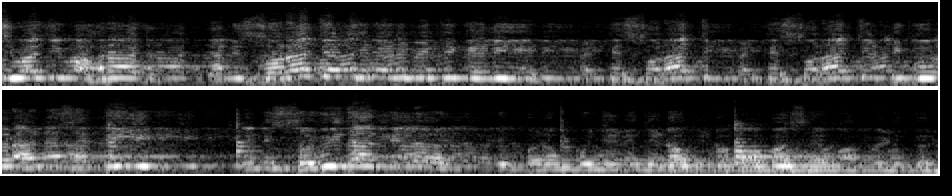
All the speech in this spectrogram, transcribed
शिवाजी महाराज यांनी स्वराज्याची निर्मिती केली आणि ते स्वराज्य आणि ते स्वराज्य टिकून राहण्यासाठी त्यांनी संविधान दिलं ते परमपूज्य नेते डॉक्टर बाबासाहेब आंबेडकर.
